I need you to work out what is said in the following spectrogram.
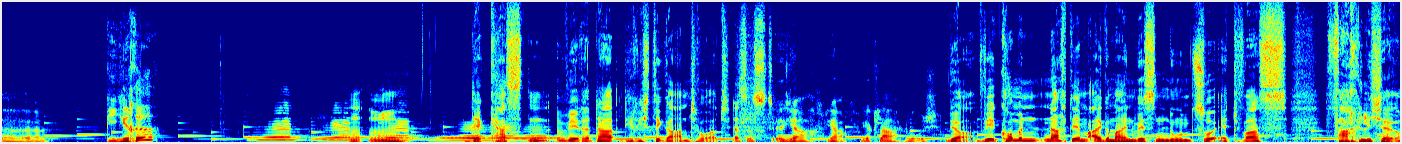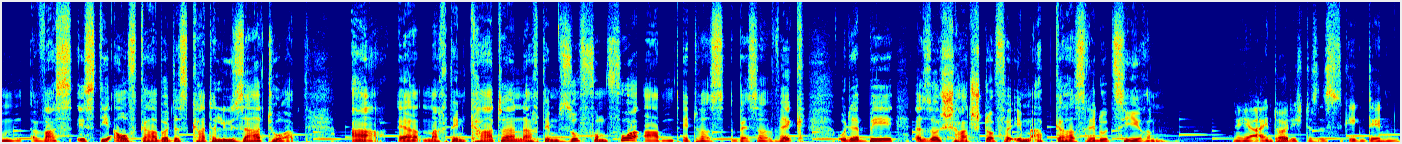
Äh, Biere? Mm-mm. Der Kasten wäre da die richtige Antwort. Das ist, äh, ja, ja, ja klar, logisch. Ja, wir kommen nach dem Allgemeinwissen nun zu etwas fachlicherem. Was ist die Aufgabe des Katalysator? A. Er macht den Kater nach dem Suff vom Vorabend etwas besser weg. Oder B. Er soll Schadstoffe im Abgas reduzieren. Naja, eindeutig, das ist gegen den,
